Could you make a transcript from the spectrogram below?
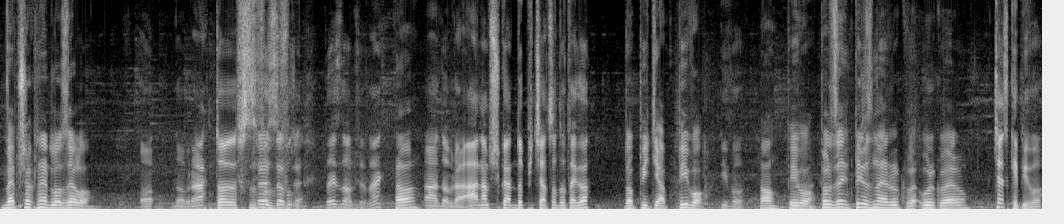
Weprzoknedlo zelo. O, dobra. To, w, To jest w- w- dobrze. To jest dobrze, tak? No, A, dobra. A na przykład do picia co do tego? Do picia piwo. Piwo. No, piwo. Pilsner, Pilsner Urquell. Czeskie piwo.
